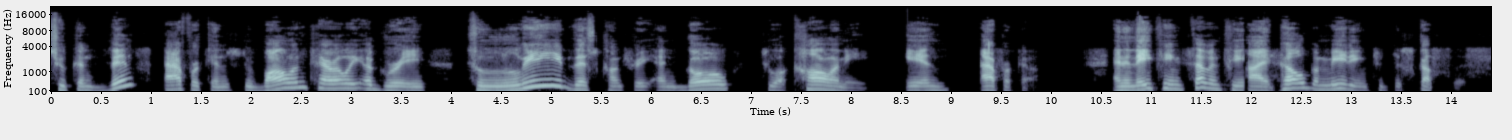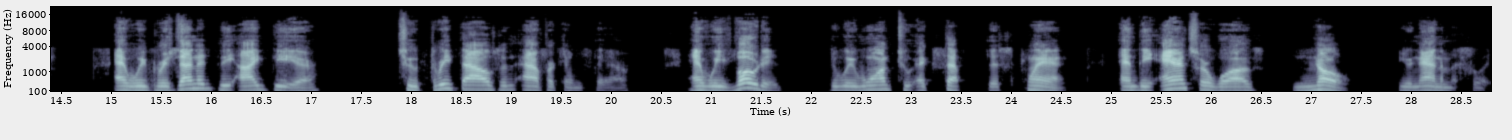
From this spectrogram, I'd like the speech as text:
to convince Africans to voluntarily agree to leave this country and go to a colony in Africa. And in 1817, I held a meeting to discuss this. And we presented the idea to 3,000 Africans there. And we voted do we want to accept this plan? And the answer was no, unanimously.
